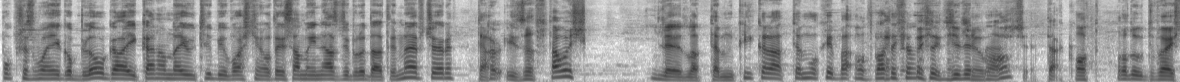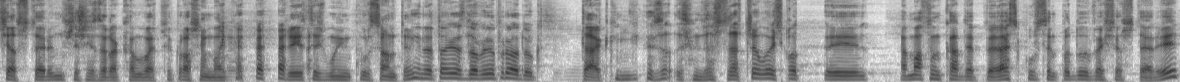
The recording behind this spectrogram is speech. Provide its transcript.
Poprzez mojego bloga i kanał na YouTubie właśnie o tej samej nazwie Brodaty Mercher. Tak. I zaczynałeś ile lat temu? Kilka lat temu chyba od 2019. Tak. Od Produkt 24, muszę się zareklamować, przepraszam, ale że jesteś moim kursantem. No to jest dobry produkt. Tak, zacząłeś od y, Amazon KDP z kursem Produkt 24,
